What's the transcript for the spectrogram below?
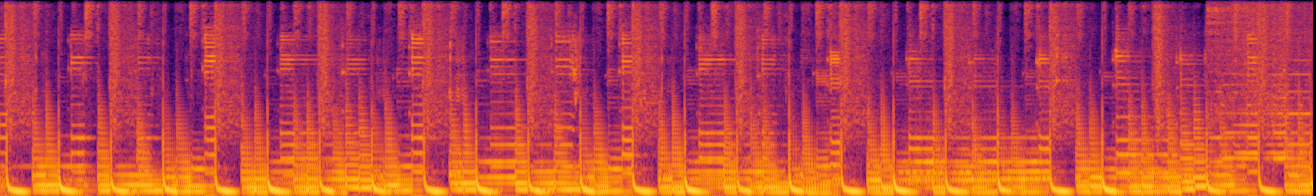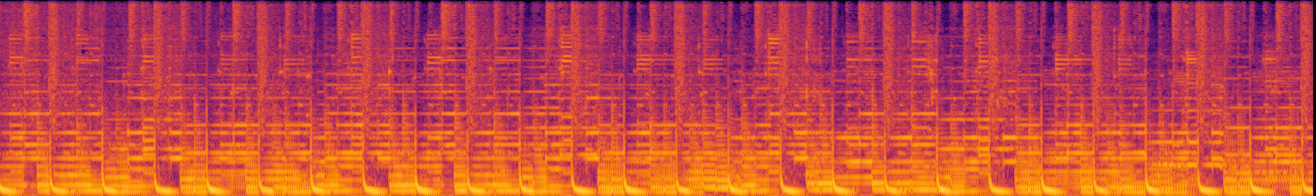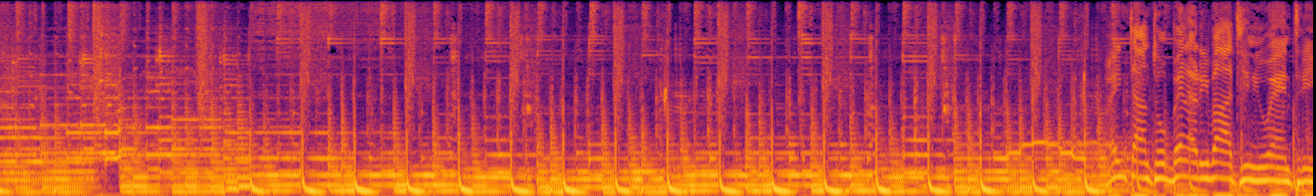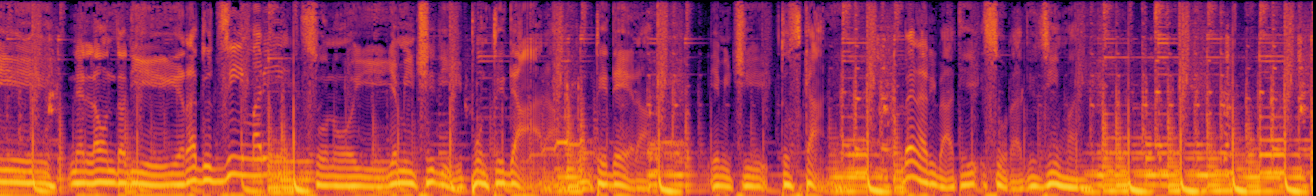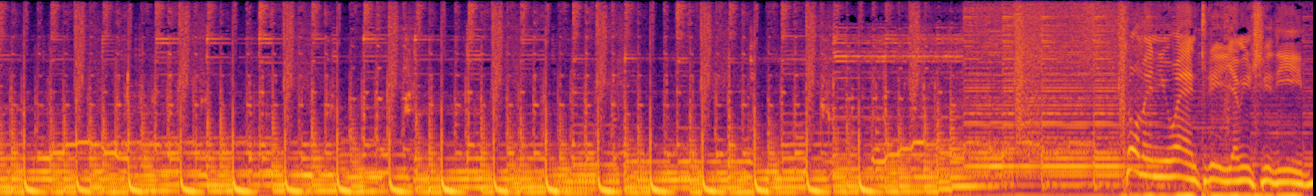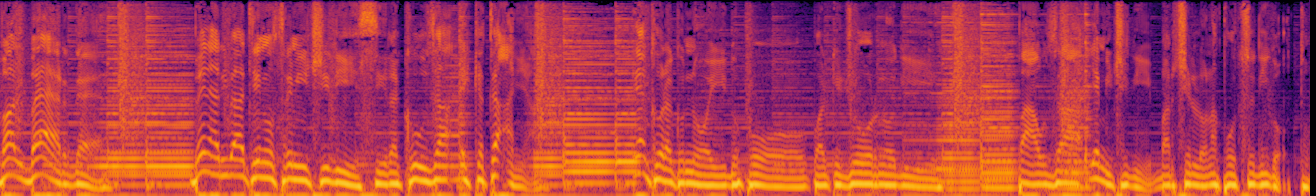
Thank you. Intanto ben arrivati new entry nell'onda di Radio Zimmari, sono gli amici di Pontedara, Pontedera, gli amici toscani. Ben arrivati su Radio Zimmari. Come new entry gli amici di Valverde. Ben arrivati ai nostri amici di Siracusa e Catania. E ancora con noi, dopo qualche giorno di pausa, gli amici di Barcellona Pozzo di Gotto.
